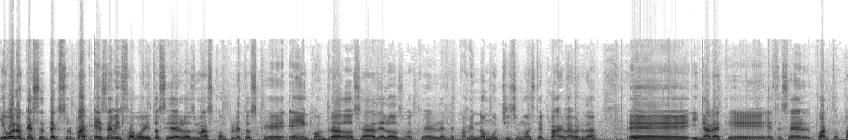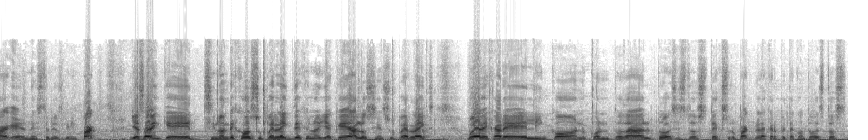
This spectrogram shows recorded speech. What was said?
Y bueno, que este texture pack es de mis favoritos y de los más completos que he encontrado. O sea, de los que les recomiendo muchísimo este pack, la verdad. Eh, y nada, que este es el cuarto pack, el Nestorios Green Pack. Ya saben que si no han dejado super like, déjenlo ya que a los 100 super likes Voy a dejar el link con, con toda, todos estos texture packs, la carpeta con todos estos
